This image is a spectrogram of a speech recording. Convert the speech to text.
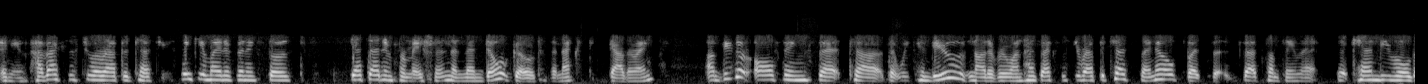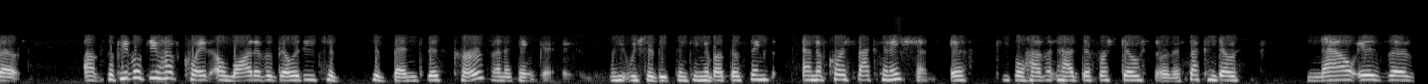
and you have access to a rapid test, you think you might have been exposed, get that information and then don't go to the next gathering. Um, these are all things that uh, that we can do. Not everyone has access to rapid tests, I know, but th- that's something that, that can be rolled out. Um, so people do have quite a lot of ability to, to bend this curve, and I think we, we should be thinking about those things. And of course, vaccination. If people haven't had their first dose or their second dose, now is the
